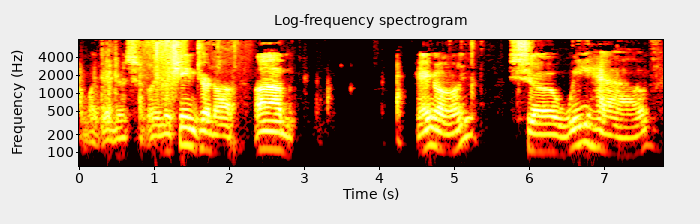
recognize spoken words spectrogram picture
oh my goodness, my machine turned off. Um, hang on. So we have,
